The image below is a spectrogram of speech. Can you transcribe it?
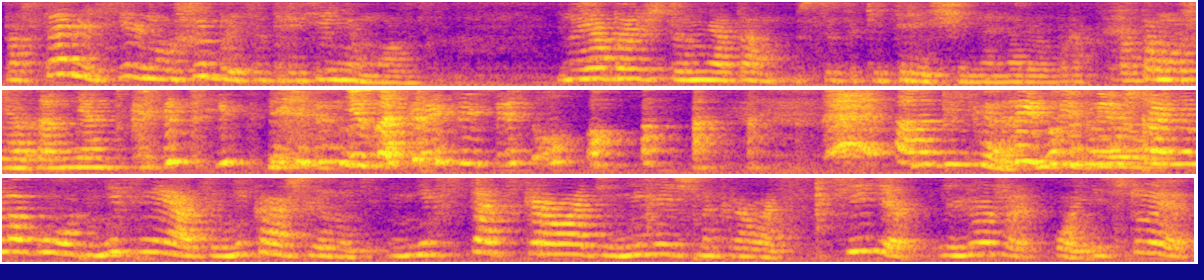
Поставили сильные ушибы и сотрясение мозга. Но я боюсь, что у меня там все-таки трещины на ребрах. Потому У меня что... там не открытый, не закрытый перелом. А Ну, открытый потому что я не могу не смеяться, не кашлянуть, не встать с кровати, не лечь на кровать. Сидя и лежа, ой, и стоя,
